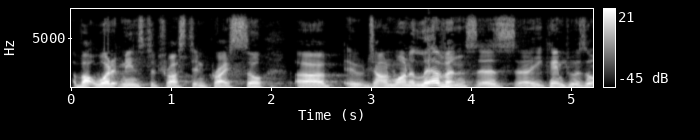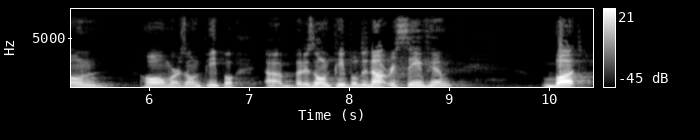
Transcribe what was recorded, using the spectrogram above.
about what it means to trust in Christ. So uh, John 1:11 says uh, he came to his own home or his own people, uh, but his own people did not receive him. But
